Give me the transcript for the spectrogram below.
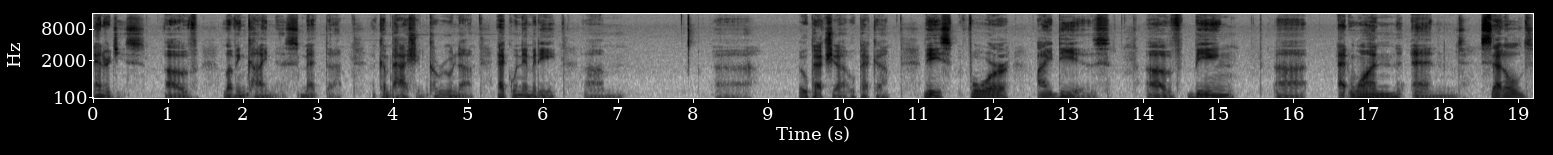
energies of loving kindness, metta, compassion, karuna, equanimity, um, uh, upeksha, upeka. These four ideas of being uh, at one and settled,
